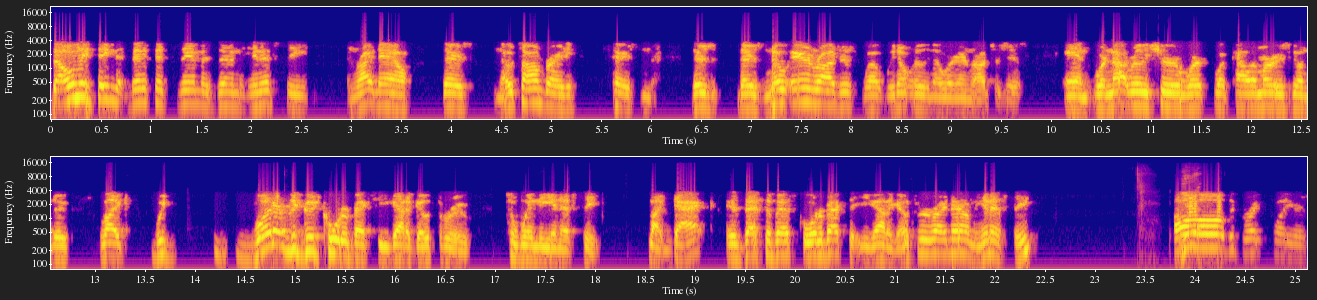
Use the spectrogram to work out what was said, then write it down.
The only thing that benefits them is they're in the NFC, and right now there's no Tom Brady, there's there's there's no Aaron Rodgers. Well, we don't really know where Aaron Rodgers is and we're not really sure what what Kyler Murray is going to do. Like we, what are the good quarterbacks that you got to go through to win the NFC? Like Dak, is that the best quarterback that you got to go through right now in the NFC? All the great players,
